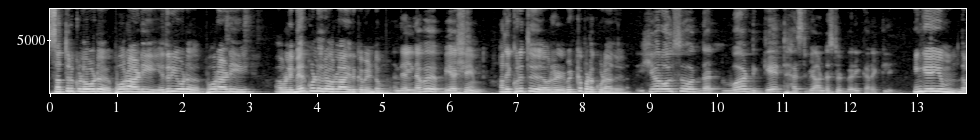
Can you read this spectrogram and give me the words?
சத்துருக்களோடு போராடி எதிரியோடு போராடி அவர்களை மேற்கொள்ளுகிறவர்களாக இருக்க வேண்டும் and they'll never be ashamed. அதை குறித்து அவர்கள் வெட்கப்படக்கூடாது Here also, that word gate has to be understood very correctly. இங்கேயும் இந்த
